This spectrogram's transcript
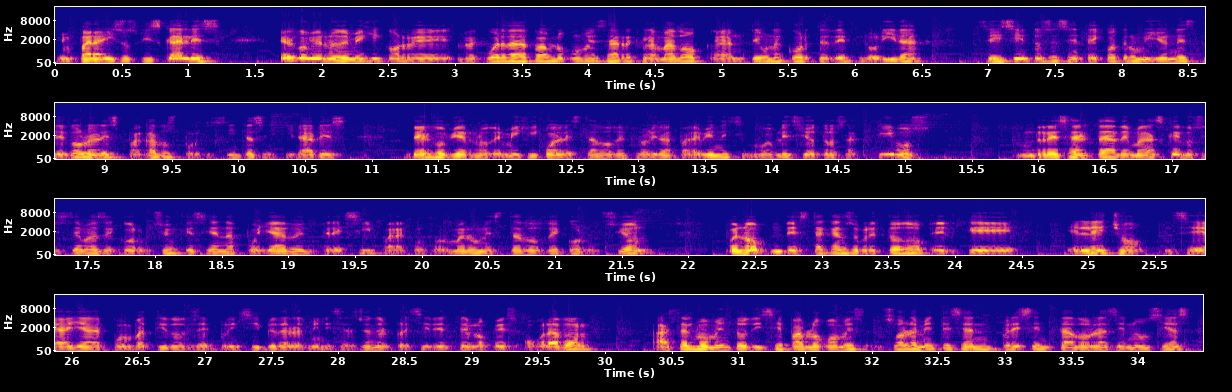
en paraísos fiscales. El gobierno de México, recuerda a Pablo Gómez, ha reclamado ante una corte de Florida 664 millones de dólares pagados por distintas entidades del gobierno de México al estado de Florida para bienes inmuebles y otros activos. Resalta además que los sistemas de corrupción que se han apoyado entre sí para conformar un estado de corrupción, bueno, destacan sobre todo el que el hecho se haya combatido desde el principio de la administración del presidente López Obrador. Hasta el momento, dice Pablo Gómez, solamente se han presentado las denuncias,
